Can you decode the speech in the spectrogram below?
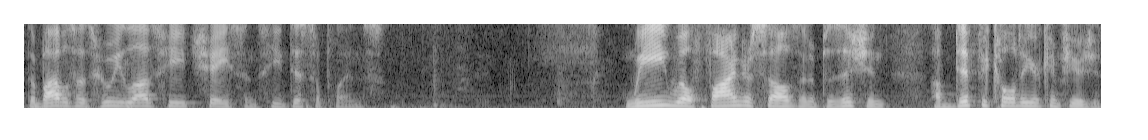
the Bible says, Who he loves, he chastens, he disciplines. We will find ourselves in a position of difficulty or confusion.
